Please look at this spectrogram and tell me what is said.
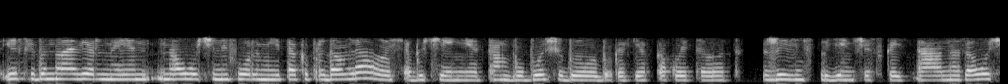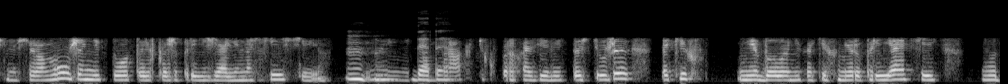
если бы, наверное, на очной форме так и продолжалось обучение, там бы больше было бы каких, какой-то вот жизнь студенческой, а на заочной все равно уже не то, только же приезжали на сессию, угу. ну, и да, да. практику проходили. То есть уже таких не было никаких мероприятий. Вот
